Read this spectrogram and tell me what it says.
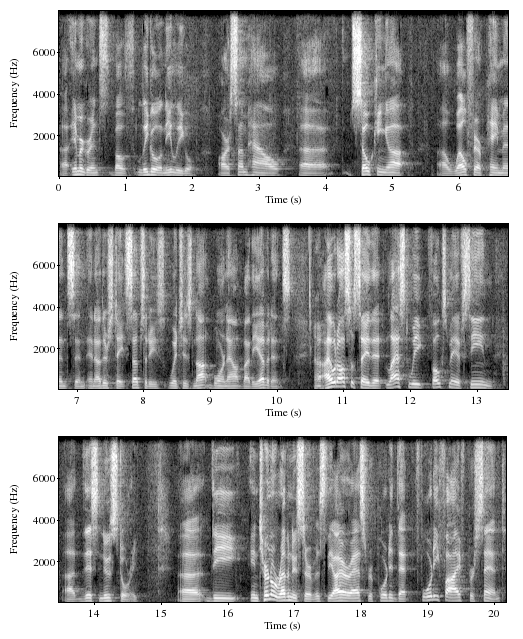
uh, immigrants, both legal and illegal, are somehow uh, soaking up uh, welfare payments and, and other state subsidies, which is not borne out by the evidence. Uh, I would also say that last week, folks may have seen uh, this news story. Uh, the Internal Revenue Service, the IRS, reported that 45%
